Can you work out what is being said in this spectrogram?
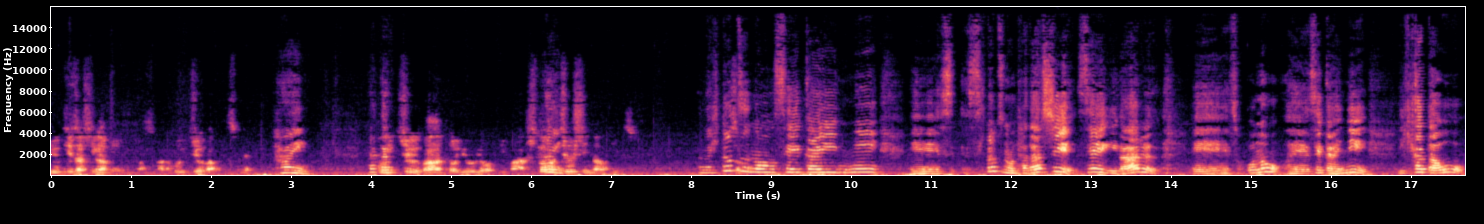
いう兆しが見えます。あの VTuber ですね。はい。VTuber というよまあ、人が中心なわけです。あの一つの正解に、えー、一つの正しい正義がある、えー、そこの、えー、世界に生き方を、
